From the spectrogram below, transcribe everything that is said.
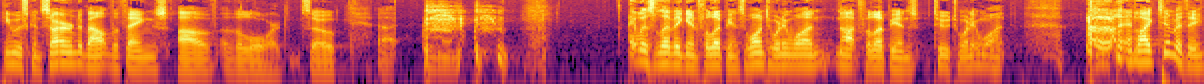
He was concerned about the things of the Lord. So uh, it was living in Philippians 121, not Philippians 221. and like Timothy,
